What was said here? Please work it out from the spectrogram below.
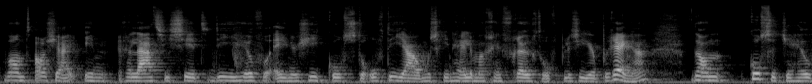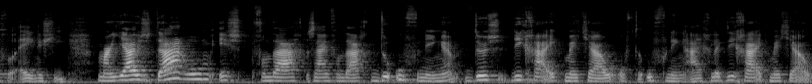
Want als jij in relaties zit die heel veel energie kosten of die jou misschien helemaal geen vreugde of plezier brengen, dan kost het je heel veel energie. Maar juist daarom is vandaag, zijn vandaag de oefeningen. Dus die ga ik met jou, of de oefening eigenlijk, die ga ik met jou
